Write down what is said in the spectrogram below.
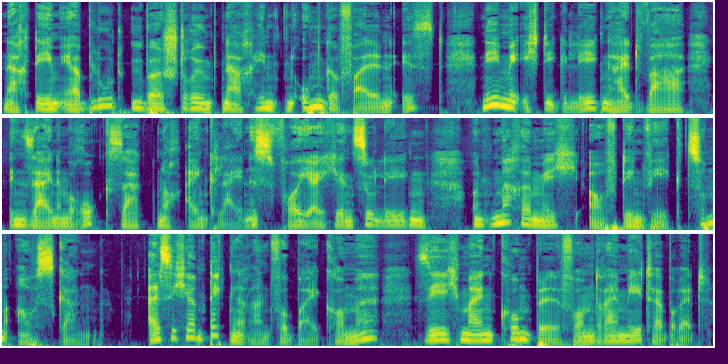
Nachdem er blutüberströmt nach hinten umgefallen ist, nehme ich die Gelegenheit wahr, in seinem Rucksack noch ein kleines Feuerchen zu legen und mache mich auf den Weg zum Ausgang. Als ich am Beckenrand vorbeikomme, sehe ich meinen Kumpel vom Drei-Meter-Brett.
